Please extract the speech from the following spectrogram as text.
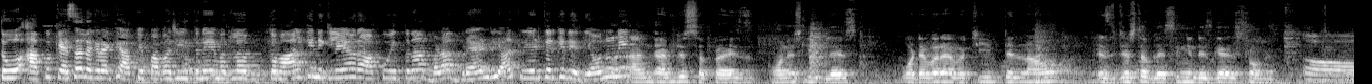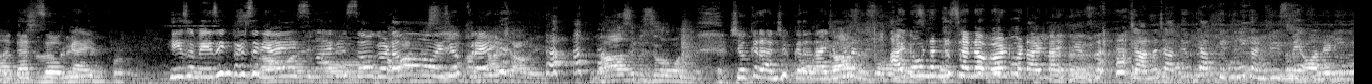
तो आपको कैसा लग रहा है कि आपके पापा जी इतने मतलब कमाल के निकले हैं और आपको इतना बड़ा ब्रांड यार क्रिएट करके दे दिया उन्होंने? I am just surprise honestly blessed whatever I achieve till now is just a blessing in disguise from him oh that's so great thing for He's amazing person, yeah. His smile is so good. Oh, is your friend? Lazim is your one. Shukran, shukran. I don't, I don't understand a word, but I like his. जानना चाहती हूँ कि आप कितनी कंट्रीज़ में ऑलरेडी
